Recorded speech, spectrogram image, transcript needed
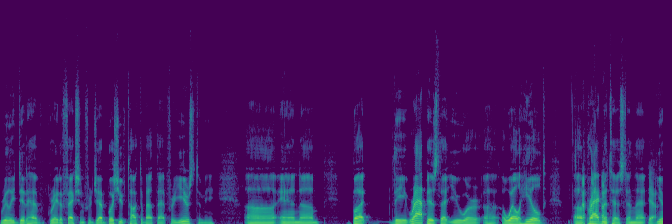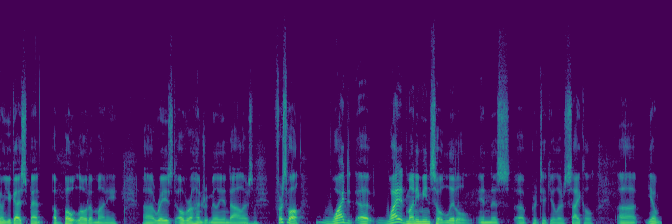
really did have great affection for Jeb Bush. You've talked about that for years to me, uh, and um, but the rap is that you were uh, a well-heeled uh, pragmatist, and that Yeah. you know you guys spent a boatload of money, uh, raised over a hundred million dollars. First of all, why did uh, why did money mean so little in this uh, particular cycle? Uh, you know,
